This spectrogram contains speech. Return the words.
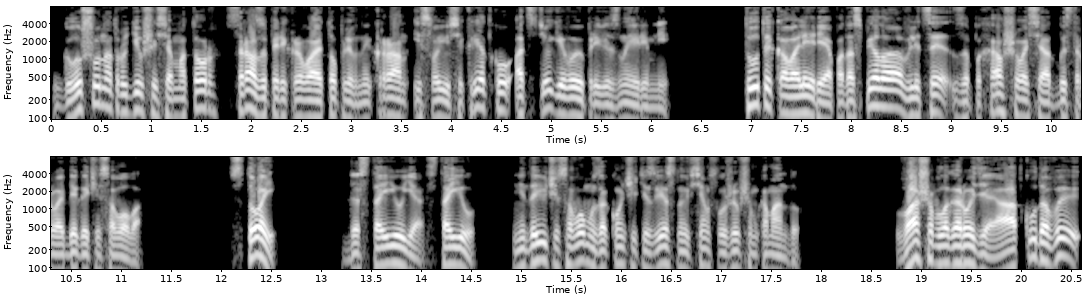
Глушу натрудившийся мотор, сразу перекрываю топливный кран и свою секретку, отстегиваю привязные ремни. Тут и кавалерия подоспела в лице запыхавшегося от быстрого бега часового. «Стой!» «Да стою я, стою. Не даю часовому закончить известную всем служившим команду». «Ваше благородие, а откуда вы...»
